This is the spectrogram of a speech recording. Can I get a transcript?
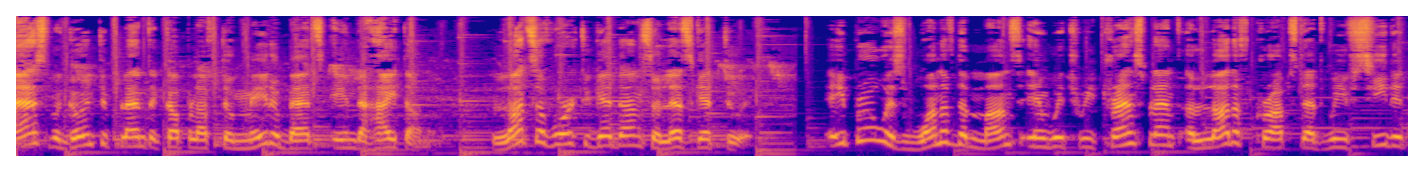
last we're going to plant a couple of tomato beds in the high tunnel. Lots of work to get done so let's get to it. April is one of the months in which we transplant a lot of crops that we've seeded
